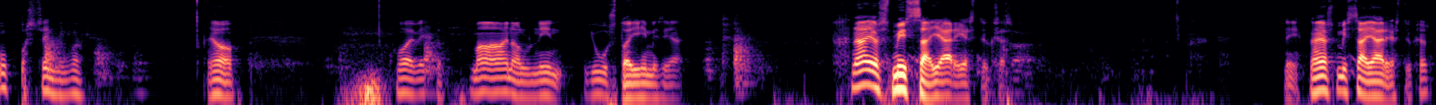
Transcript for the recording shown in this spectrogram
Uppas sinne vaan. Joo. Voi vittu. Mä oon aina ollut niin juustoihmisiä. Nää jos missään järjestyksessä. Niin, nää jos missään järjestyksessä.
